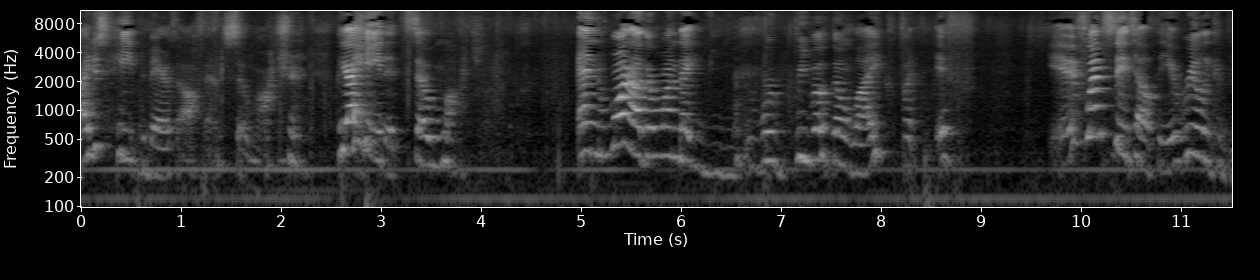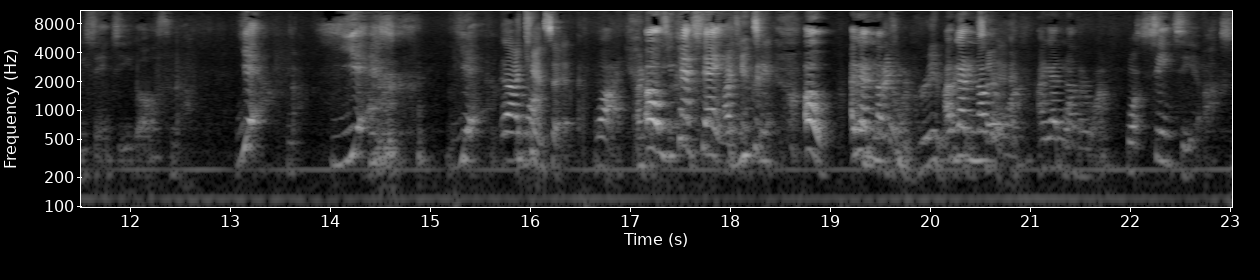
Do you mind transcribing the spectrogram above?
I just hate the Bears offense so much. like I hate it so much. And one other one that we're, we both don't like, but if if Wentz stays healthy, it really could be Saints Eagles. No. Yeah. No. Yeah. yeah. I Why? can't say it. Why? Oh, you can't say it. I can't say it. Oh, I got I another can one. agree, I I got another one. I got another one. What? Saints Seahawks.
